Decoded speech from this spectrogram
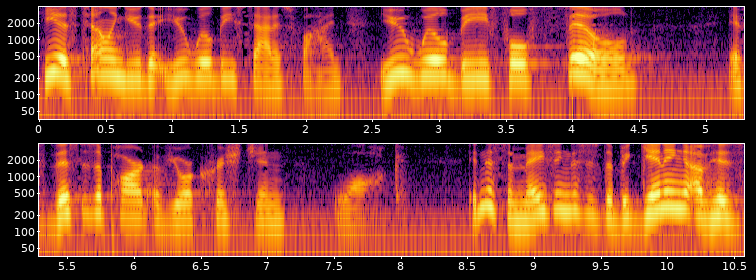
He is telling you that you will be satisfied, you will be fulfilled if this is a part of your Christian walk. Isn't this amazing? This is the beginning of his,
